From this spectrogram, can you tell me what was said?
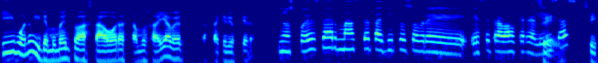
Y bueno, y de momento hasta ahora estamos ahí a ver, hasta que Dios quiera. ¿Nos puedes dar más detallitos sobre ese trabajo que realizas? Sí, sí.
